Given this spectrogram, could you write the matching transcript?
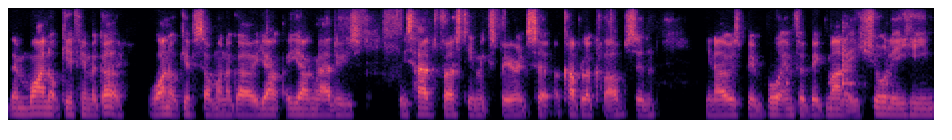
then why not give him a go? Why not give someone a go? A young a young lad who's who's had first team experience at a couple of clubs and you know, has been brought in for big money. Surely he,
